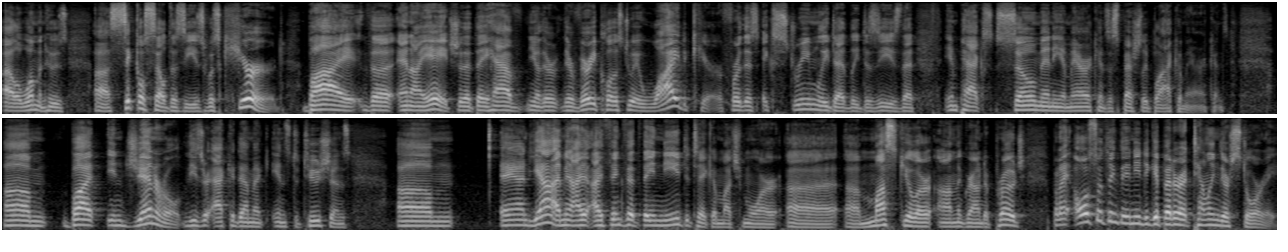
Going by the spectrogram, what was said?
a woman whose uh, sickle cell disease was cured by the NIH, so that they have, you know, they're they're very close to a wide cure for this extremely deadly disease that impacts so many Americans, especially Black Americans. Um, but in general, these are academic institutions. Um, and yeah, I mean, I, I think that they need to take a much more uh, uh, muscular, on the ground approach. But I also think they need to get better at telling their story.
